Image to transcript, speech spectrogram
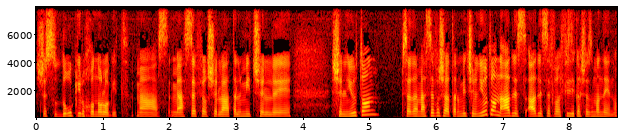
שסודרו כאילו כרונולוגית, מה, מהספר של התלמיד של, של ניוטון, בסדר? מהספר של התלמיד של ניוטון עד, לס, עד לספר הפיזיקה של זמננו.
